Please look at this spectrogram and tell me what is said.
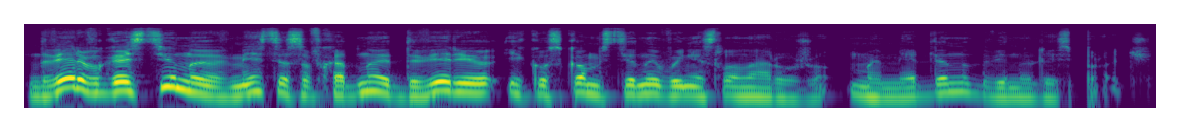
Дверь в гостиную вместе со входной дверью и куском стены вынесла наружу. Мы медленно двинулись прочь.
